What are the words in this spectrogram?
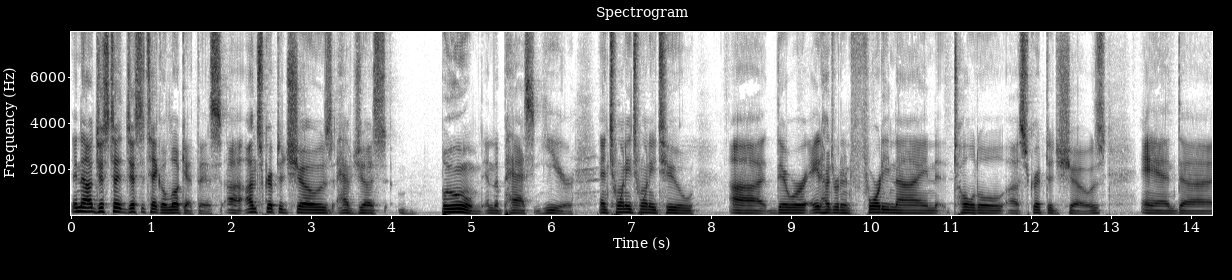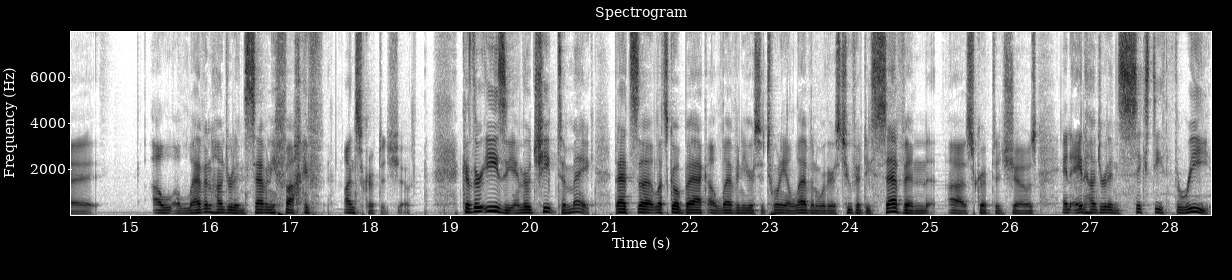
And now, just to just to take a look at this, uh, unscripted shows have just boomed in the past year. In 2022, uh, there were 849 total uh, scripted shows and uh, 1,175 unscripted shows because they're easy and they're cheap to make. That's uh, let's go back 11 years to 2011, where there's 257 uh, scripted shows and 863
